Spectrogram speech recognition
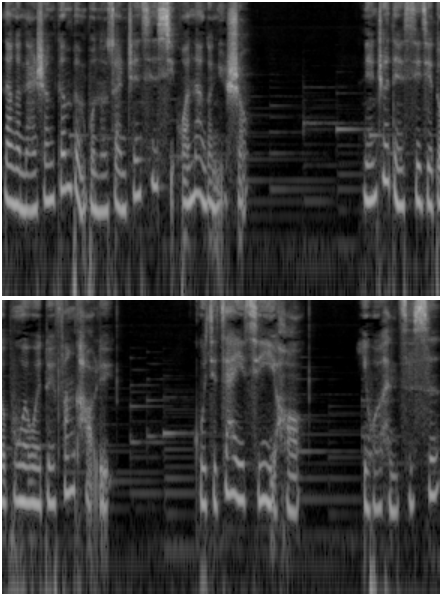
那个男生根本不能算真心喜欢那个女生，连这点细节都不会为对方考虑，估计在一起以后。也会很自私。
